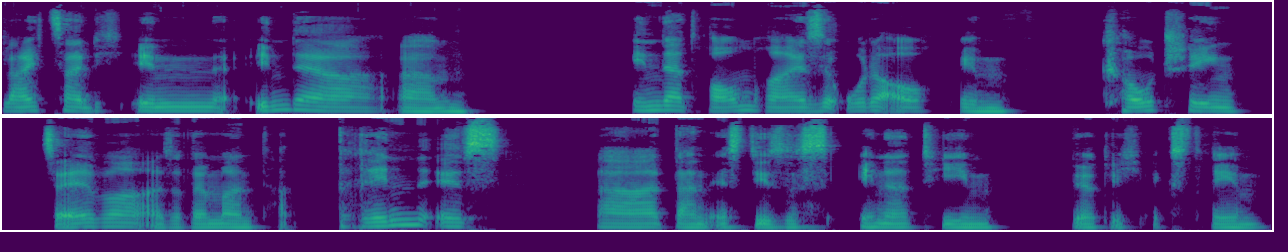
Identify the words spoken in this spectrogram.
Gleichzeitig in, in der ähm, in der Traumreise oder auch im Coaching selber. Also wenn man drin ist, äh, dann ist dieses Inner Team wirklich extrem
